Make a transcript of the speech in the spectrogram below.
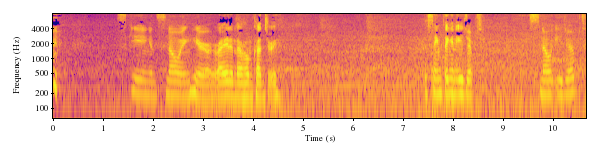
skiing and snowing here, right? In their home country. The same thing in Egypt. Snow Egypt.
